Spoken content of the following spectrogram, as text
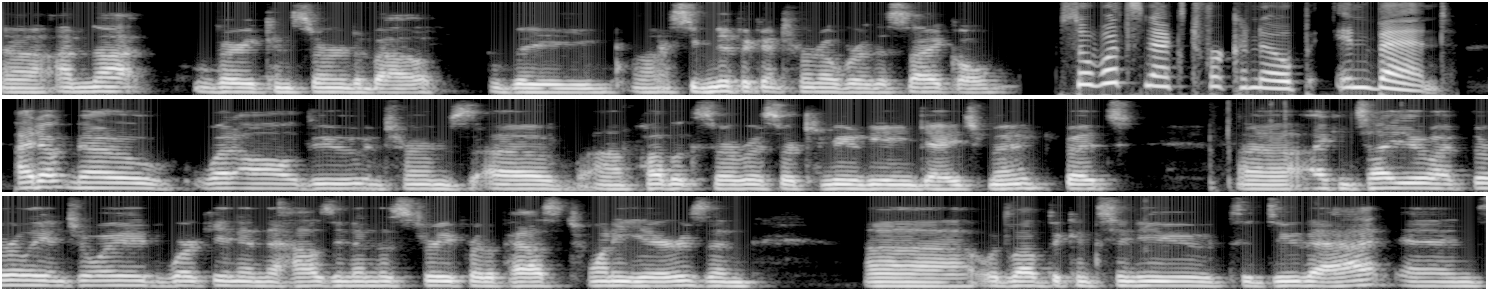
I'm not very concerned about the significant turnover of the cycle. So, what's next for Knopp in Bend? I don't know what I'll do in terms of uh, public service or community engagement, but uh, I can tell you I've thoroughly enjoyed working in the housing industry for the past 20 years and uh, would love to continue to do that and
